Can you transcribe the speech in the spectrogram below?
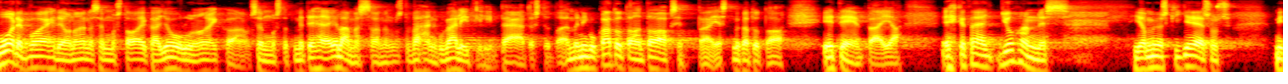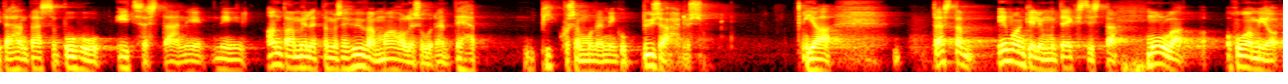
vuodenvaihde on aina semmoista aikaa, joulun aikaa on semmoista, että me tehdään elämässä aina semmoista vähän niin kuin välitilin päätöstä. Tai me niin kuin katsotaan taaksepäin ja sitten me katsotaan eteenpäin. Ja ehkä tämä Johannes ja myöskin Jeesus, mitä hän tässä puhuu itsestään, niin, niin antaa meille tämmöisen hyvän mahdollisuuden tehdä pikku semmoinen niin pysähdys. Ja tästä evankeliumin tekstistä mulla huomio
